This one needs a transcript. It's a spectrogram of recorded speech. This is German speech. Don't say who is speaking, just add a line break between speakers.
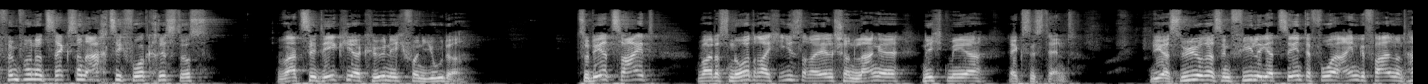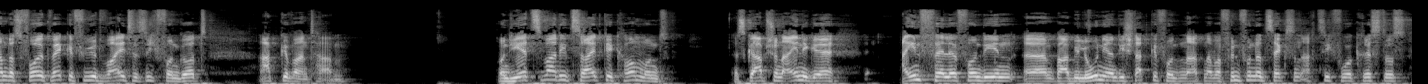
Jahr 586 vor Christus war Zedekia König von Juda. Zu der Zeit war das Nordreich Israel schon lange nicht mehr existent. Die Assyrer sind viele Jahrzehnte vorher eingefallen und haben das Volk weggeführt, weil sie sich von Gott abgewandt haben. Und jetzt war die Zeit gekommen und es gab schon einige Einfälle von den äh, Babyloniern, die stattgefunden hatten, aber 586 vor Christus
